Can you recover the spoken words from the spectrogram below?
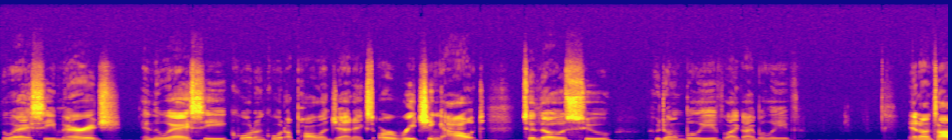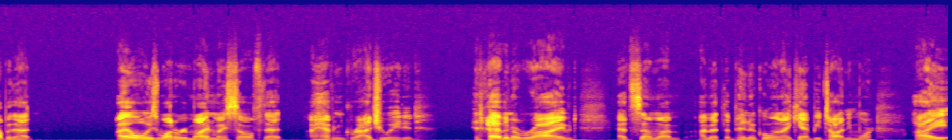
the way I see marriage, and the way I see quote unquote apologetics or reaching out to those who who don't believe like I believe. And on top of that, I always want to remind myself that I haven't graduated and I haven't arrived at some I'm, I'm at the pinnacle and I can't be taught anymore. I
